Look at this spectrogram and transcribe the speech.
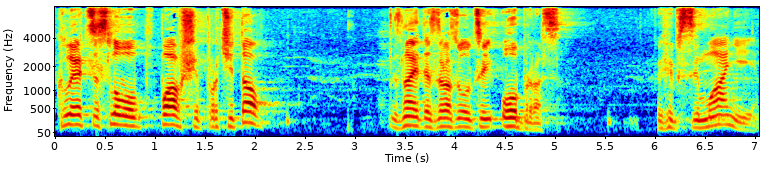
Коли я це слово впавши прочитав, знаєте, зразу оцей образ Гефсиманії.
